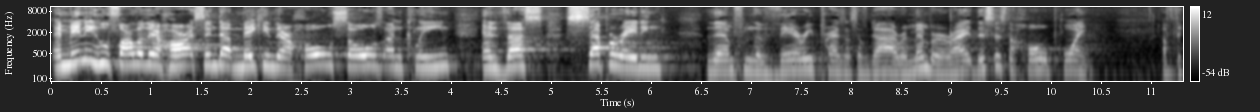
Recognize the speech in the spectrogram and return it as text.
And many who follow their hearts end up making their whole souls unclean and thus separating them from the very presence of God. Remember, right? This is the whole point of the,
